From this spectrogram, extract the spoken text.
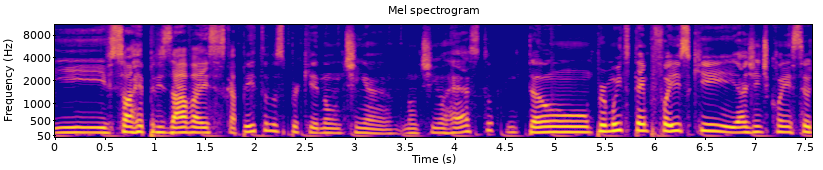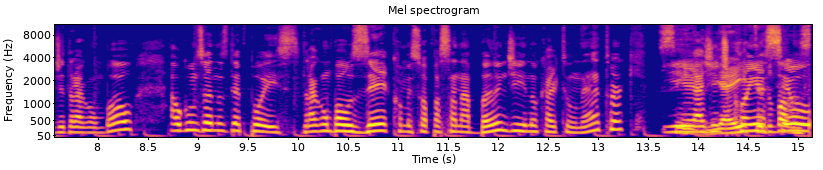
e só reprisava esses capítulos porque não tinha, não tinha o resto. Então, por muito tempo foi isso que a gente conheceu de Dragon Ball. Alguns anos depois, Dragon Ball Z começou a passar na Band e no Cartoon Network. Sim, e a gente e conheceu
